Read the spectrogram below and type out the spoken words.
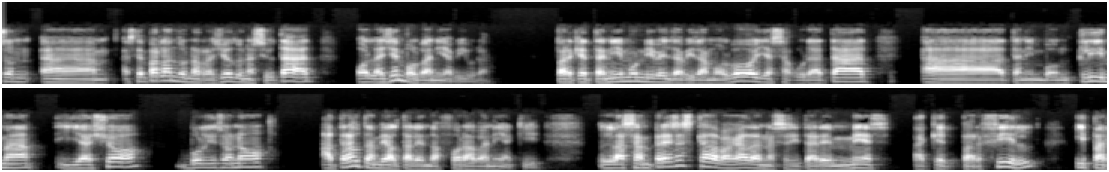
són, eh, estem parlant d'una regió, d'una ciutat on la gent vol venir a viure, perquè tenim un nivell de vida molt bo, hi ha seguretat, eh, tenim bon clima, i això, vulguis o no, atrau també el talent de fora a venir aquí. Les empreses cada vegada necessitarem més aquest perfil i per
